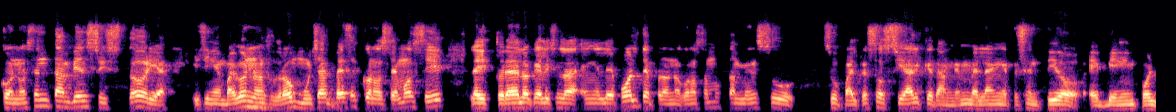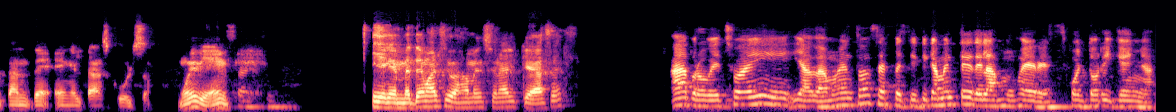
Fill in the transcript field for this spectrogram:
conocen también su historia. Y sin embargo, nosotros muchas veces conocemos, sí, la historia de lo que él hizo en el deporte, pero no conocemos también su, su parte social, que también, ¿verdad? En este sentido es bien importante en el transcurso. Muy bien. Exacto. Y en el mes de marzo vas a mencionar qué haces. Aprovecho ahí y hablamos entonces específicamente de las mujeres puertorriqueñas,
